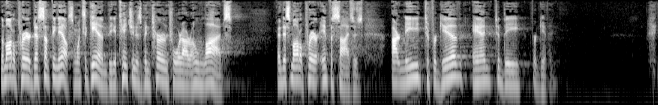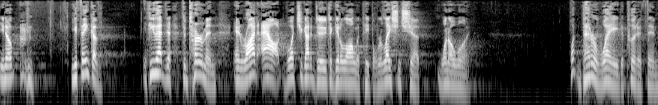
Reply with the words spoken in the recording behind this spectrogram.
The model prayer does something else. Once again, the attention has been turned toward our own lives. And this model prayer emphasizes our need to forgive and to be forgiven. You know, you think of if you had to determine and write out what you got to do to get along with people, relationship 101. What better way to put it than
